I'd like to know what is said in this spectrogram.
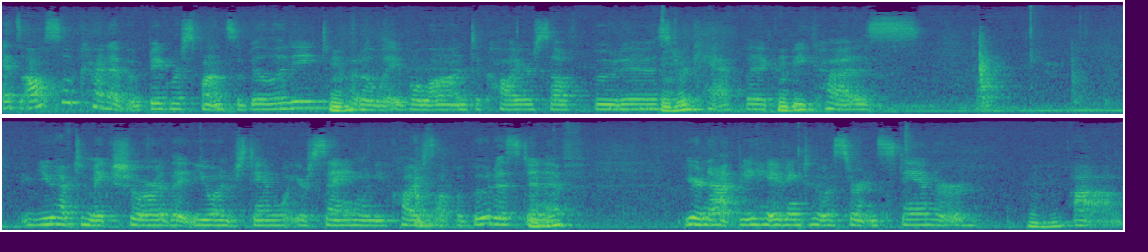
It's also kind of a big responsibility to Mhm. put a label on, to call yourself Buddhist or Mhm. Catholic, Mhm. because you have to make sure that you understand what you're saying when you call yourself a Buddhist, and Mhm. if you're not behaving to a certain standard, Mhm. um,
